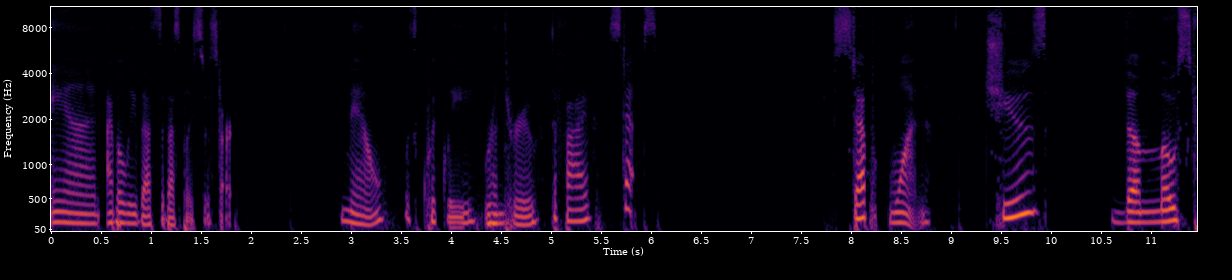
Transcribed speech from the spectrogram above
And I believe that's the best place to start. Now, let's quickly run through the five steps. Step one choose the most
